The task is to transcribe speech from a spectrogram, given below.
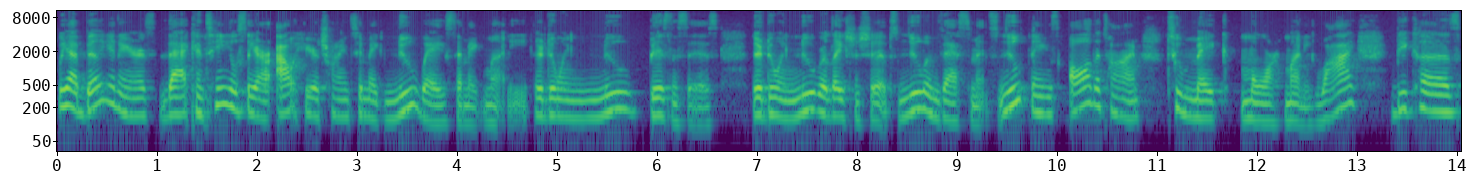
we have billionaires that continuously are out here trying to make new ways to make money. They're doing new businesses, they're doing new relationships, new investments, new things all the time to make more money. Why? Because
